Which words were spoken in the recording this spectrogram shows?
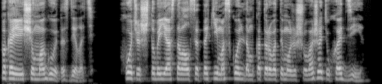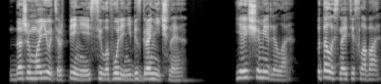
пока я еще могу это сделать. Хочешь, чтобы я оставался таким Аскольдом, которого ты можешь уважать, уходи. Даже мое терпение и сила воли не безграничная». Я еще медлила, пыталась найти слова.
